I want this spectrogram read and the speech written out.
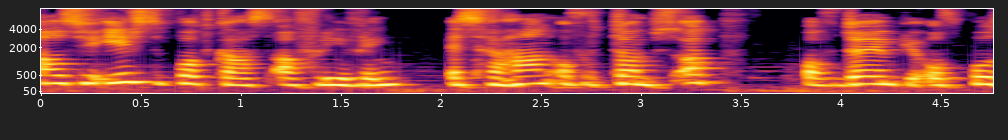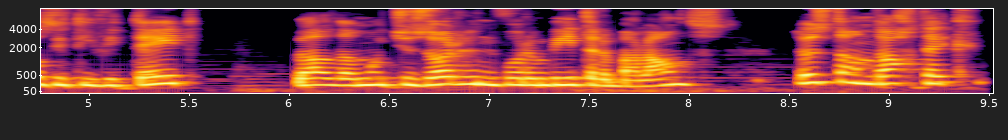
Als je eerste podcastaflevering is gegaan over thumbs up of duimpje of positiviteit, wel dan moet je zorgen voor een betere balans. Dus dan dacht ik,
